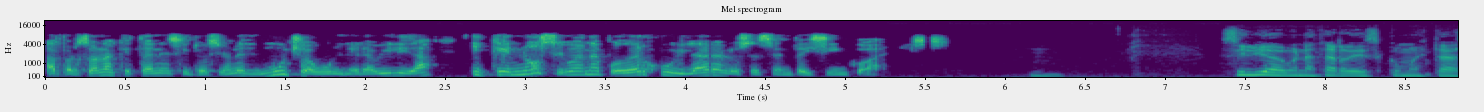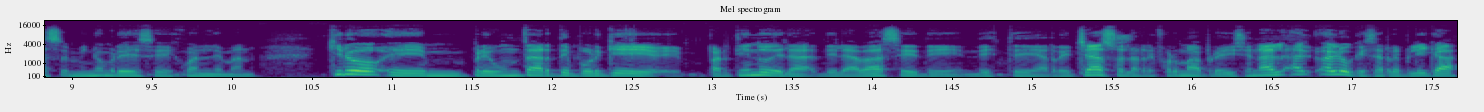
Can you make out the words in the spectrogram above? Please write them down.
a personas que están en situaciones de mucha vulnerabilidad y que no se van a poder jubilar a los 65 años. Mm. Silvia, buenas tardes, ¿cómo estás? Mi nombre es eh, Juan Lemán. Quiero em, preguntarte, porque partiendo de la, de la base de, este rechazo a la reforma previsional, algo que se replica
